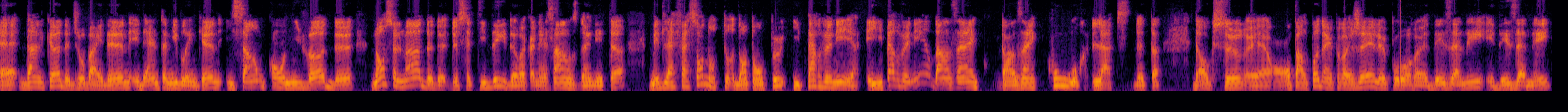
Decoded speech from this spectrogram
Euh, dans le cas de Joe Biden et d'Anthony Blinken, il semble qu'on y va de non seulement de, de, de cette idée de reconnaissance d'un État, mais de la façon dont, dont on peut y parvenir. Et y parvenir dans un dans un court laps de temps. Donc, sur, euh, on parle pas d'un projet là, pour euh, des années et des années.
